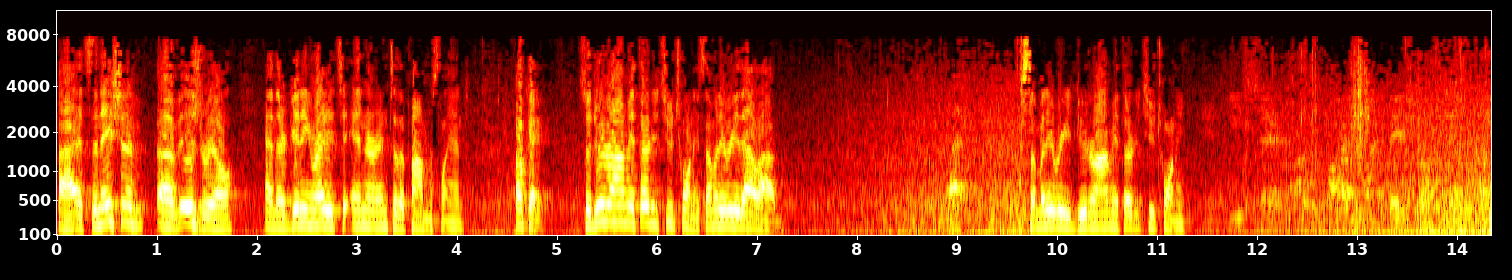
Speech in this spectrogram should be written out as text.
uh, it's the nation of, of Israel and they're getting ready to enter into the promised land. Okay. So Deuteronomy 32:20. Somebody read that loud. What? Somebody read Deuteronomy 32:20. And he said, I will hide my face from them, I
